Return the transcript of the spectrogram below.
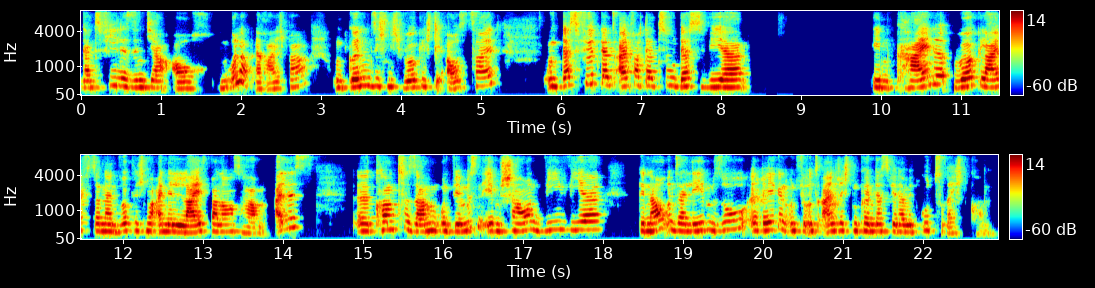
Ganz viele sind ja auch im Urlaub erreichbar und gönnen sich nicht wirklich die Auszeit. Und das führt ganz einfach dazu, dass wir eben keine Work-Life, sondern wirklich nur eine Life-Balance haben. Alles äh, kommt zusammen und wir müssen eben schauen, wie wir genau unser Leben so regeln und für uns einrichten können, dass wir damit gut zurechtkommen.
